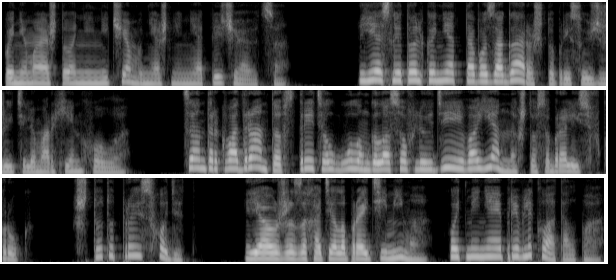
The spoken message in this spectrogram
понимая, что они ничем внешне не отличаются. Если только нет того загара, что присущ жителям Архейнхолла. Центр квадранта встретил гулом голосов людей и военных, что собрались в круг. Что тут происходит? Я уже захотела пройти мимо, хоть меня и привлекла толпа.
